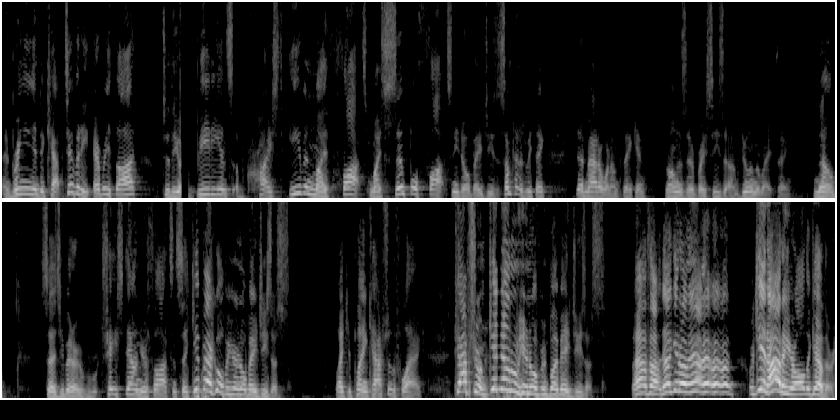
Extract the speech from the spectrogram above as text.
and bringing into captivity every thought to the obedience of Christ. Even my thoughts, my simple thoughts need to obey Jesus. Sometimes we think, it doesn't matter what I'm thinking, as long as everybody sees that I'm doing the right thing. No. It says you better chase down your thoughts and say, get back over here and obey Jesus. Like you're playing capture the flag. Capture him, get down over here and over and obey Jesus. I thought, uh, now get over here, or get out of here altogether.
